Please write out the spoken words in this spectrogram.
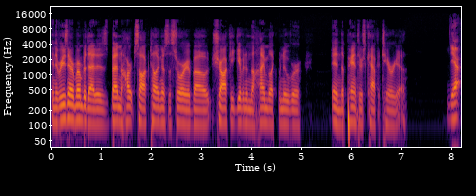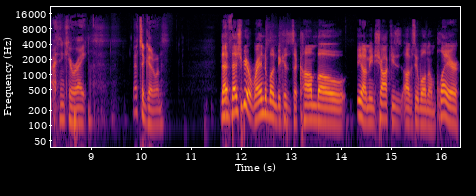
And the reason I remember that is Ben Hartsock telling us the story about Shockey giving him the Heimlich maneuver in the Panthers cafeteria. Yeah, I think you're right. That's a good one. That that should be a random one because it's a combo. You know, I mean, Shockey's obviously a well known player,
